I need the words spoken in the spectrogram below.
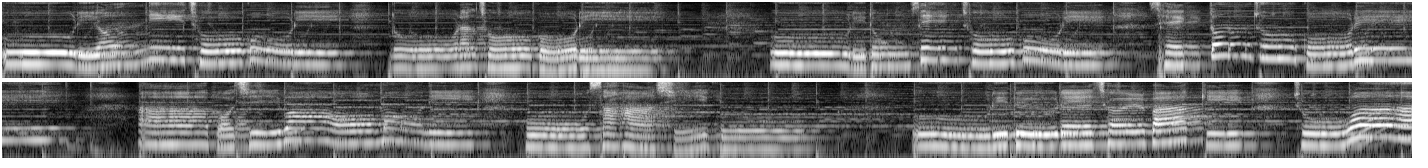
우리 언니 조고리 노랑 조고리 우리 동생 조고리 색동 조고리 아버지와 어머니 보사하시고 우리들의 절박기 좋아하셔요.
